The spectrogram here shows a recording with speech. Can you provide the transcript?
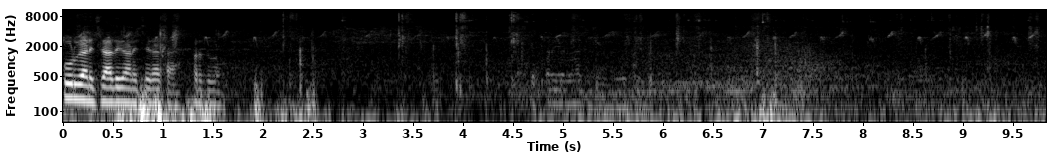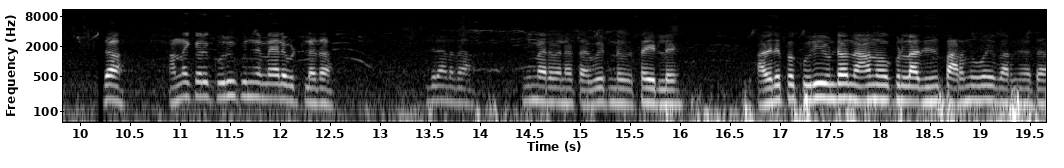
കൂട് കാണിച്ചില്ല അത് കാണിച്ചു കേട്ടാ അപ്പുറത്ത് പോ. ഇതാ അന്നൊക്കെ ഒരു കുരു കുഞ്ഞിനെ മേലെ വിട്ടില്ല അതാ. ഇതിലാണതാ ഈ മരം കേട്ടാ വീടിന്റെ സൈഡിൽ അതിലിപ്പോൾ കുരുവി ഉണ്ടോ എന്ന് ഞാൻ നോക്കണില്ല അതിന് പറന്നു പറന്നുപോയി പറഞ്ഞു കേട്ടാ.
